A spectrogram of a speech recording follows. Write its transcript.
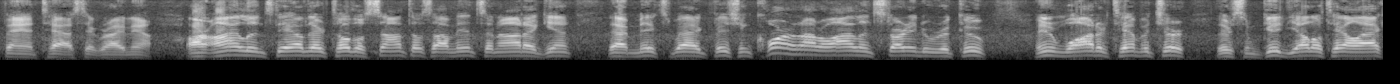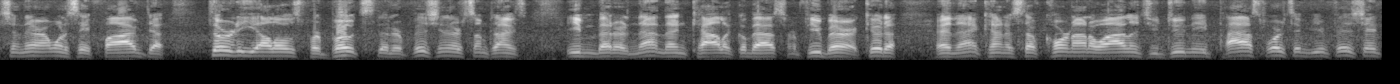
fantastic right now. Our islands down there, Todos Santos, of Ensenada, again, that mixed bag fishing. Coronado Island starting to recoup in water temperature. There's some good yellowtail action there. I want to say 5 to 30 yellows per boats that are fishing there, sometimes even better than that. And then calico bass and a few barracuda and that kind of stuff. Coronado Islands, you do need passports if you're fishing.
